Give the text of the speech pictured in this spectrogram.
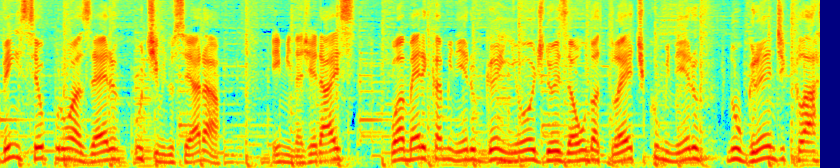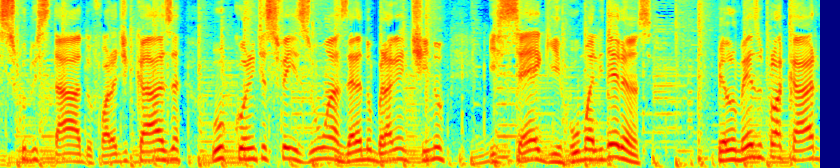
venceu por 1 a 0 o time do Ceará. Em Minas Gerais, o América Mineiro ganhou de 2 a 1 do Atlético Mineiro no grande clássico do estado. Fora de casa, o Corinthians fez 1 a 0 no Bragantino e segue rumo à liderança. Pelo mesmo placar,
